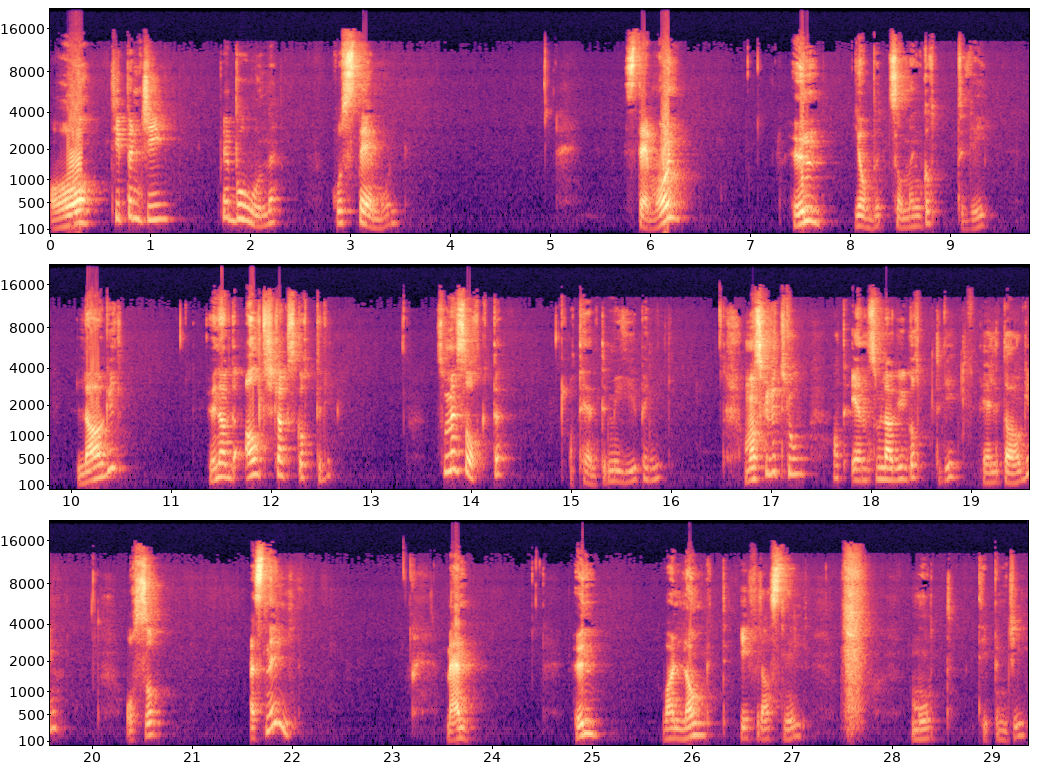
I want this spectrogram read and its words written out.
Og Tippen G ble boende hos stemoren. Stemoren, hun jobbet som en godterilager. Hun lagde alt slags godteri, som hun solgte og tjente mye penger. Og man skulle tro at en som lager godteri hele dagen, også er snill. Men hun var langt ifra snill mot Tippen G.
